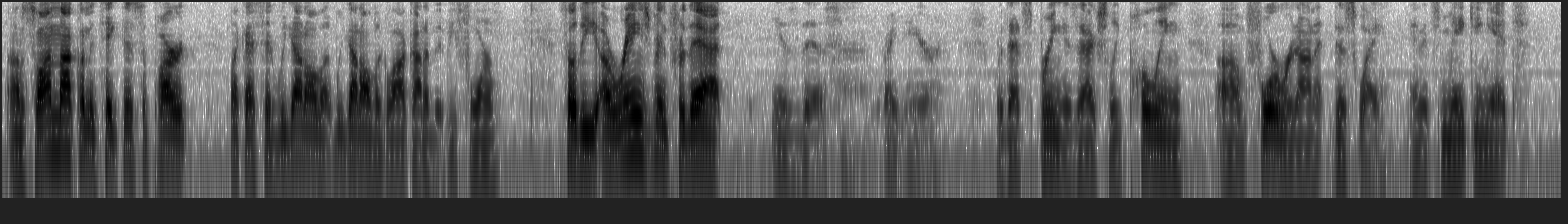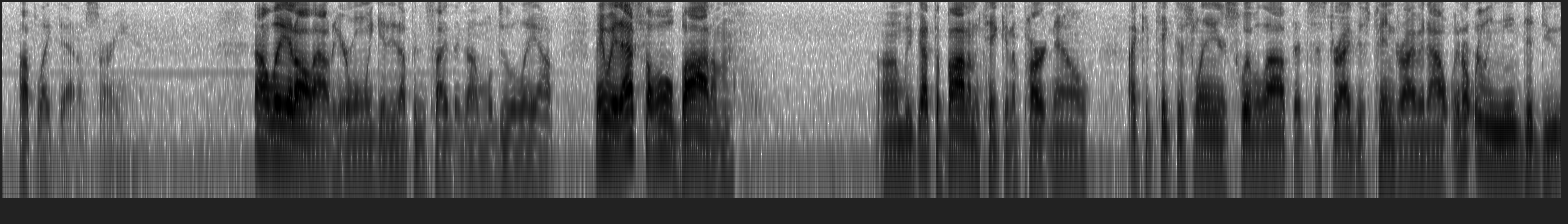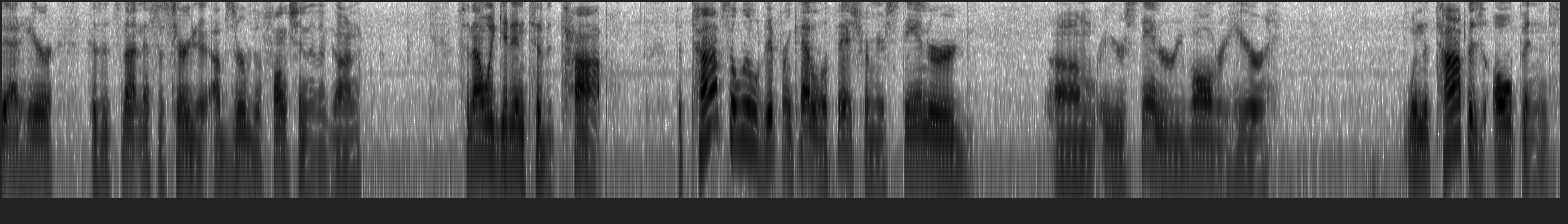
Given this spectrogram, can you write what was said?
Um, so I'm not going to take this apart. Like I said, we got all the we got all the Glock out of it before. So the arrangement for that is this right here, where that spring is actually pulling um, forward on it this way, and it's making it up like that. I'm sorry. I'll lay it all out here when we get it up inside the gun. We'll do a layout. But anyway, that's the whole bottom. Um, we've got the bottom taken apart now. I could take this lanyard swivel out. Let's just drive this pin, drive it out. We don't really need to do that here because it's not necessary to observe the function of the gun. So now we get into the top. The top's a little different kettle of fish from your standard um, your standard revolver here. When the top is opened,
